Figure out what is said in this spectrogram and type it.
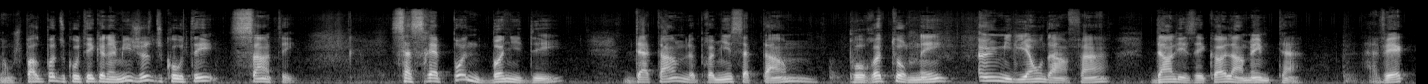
Donc, je ne parle pas du côté économie, juste du côté santé. Ça serait pas une bonne idée d'attendre le 1er septembre pour retourner un million d'enfants dans les écoles en même temps, avec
